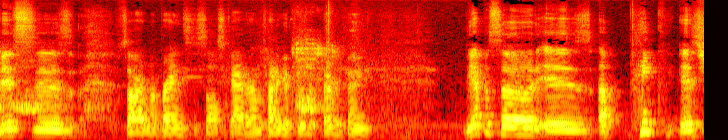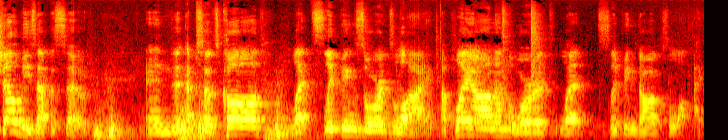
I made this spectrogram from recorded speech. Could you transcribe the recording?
this is sorry, my brain's just all scattered. I'm trying to get through everything. The episode is a pink is Shelby's episode, and the episode's called "Let Sleeping Zords Lie," a play on on the word "Let Sleeping Dogs Lie."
